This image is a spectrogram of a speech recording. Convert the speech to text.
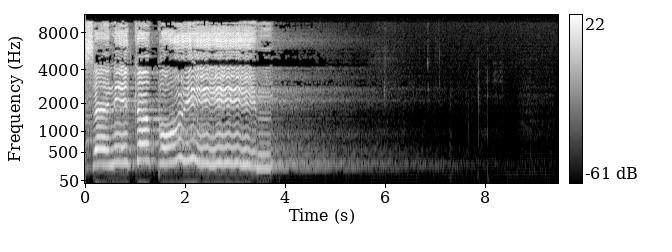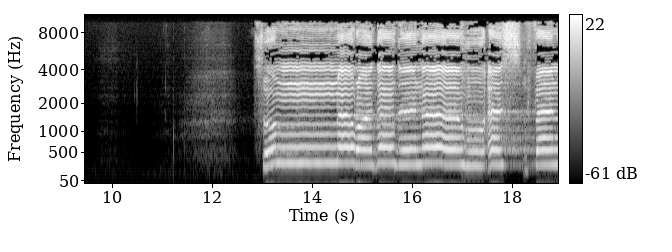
أحسن تقويم ثم رددناه أسفل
